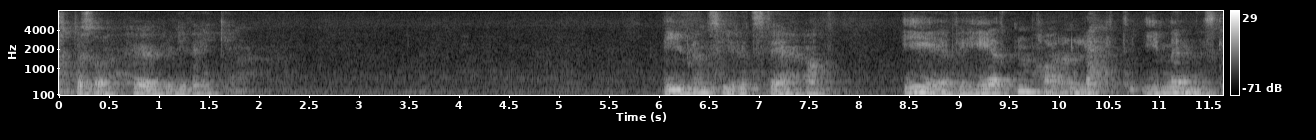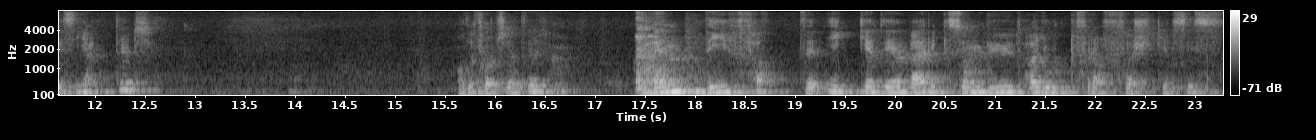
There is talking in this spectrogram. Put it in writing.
Ofte så hører vi det ikke. Bibelen sier et sted at evigheten har han lagt i menneskets hjerter. Og det fortsetter. Men de fatter ikke det verk som Gud har gjort fra først til sist.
